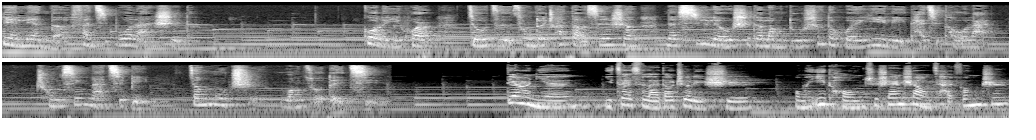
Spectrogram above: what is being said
恋恋地泛起波澜似的。过了一会儿，九子从对川岛先生那溪流似的朗读声的回忆里抬起头来，重新拿起笔，将木尺往左对齐。第二年，你再次来到这里时，我们一同去山上采风枝。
